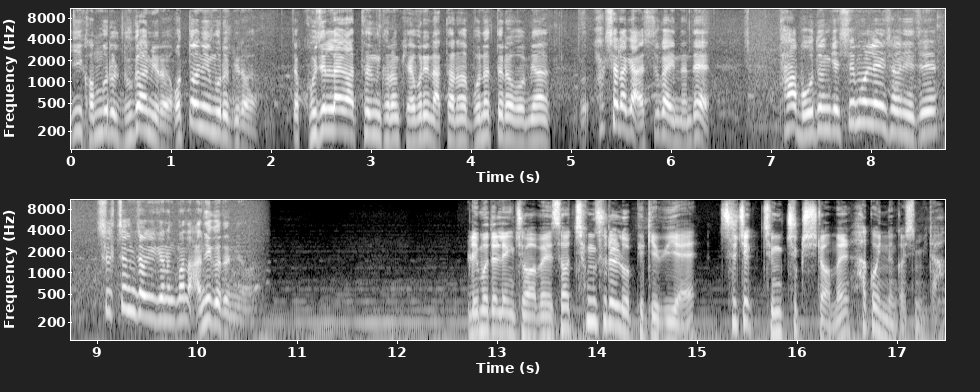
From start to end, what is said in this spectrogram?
이 건물을 누가 밀어요? 어떤 힘으로 밀어요? 고질라 같은 그런 괴물이 나타나서 무너뜨려 보면 확실하게 알 수가 있는데 다 모든 게 시뮬레이션이지 실증적인 건 아니거든요. 리모델링 조합에서 층수를 높이기 위해 수직 증축 실험을 하고 있는 것입니다.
